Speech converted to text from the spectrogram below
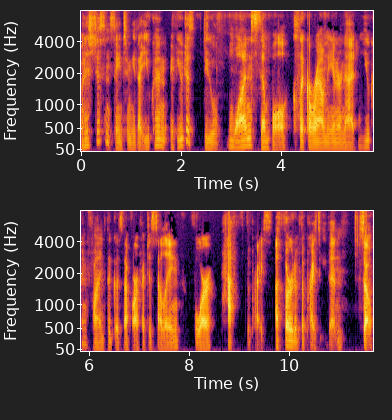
But it's just insane to me that you can, if you just do one simple click around the internet, you can find the goods that Farfetch is selling for half the price, a third of the price even. So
